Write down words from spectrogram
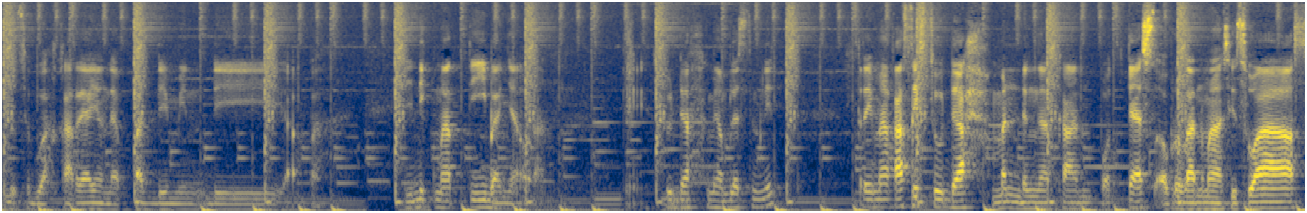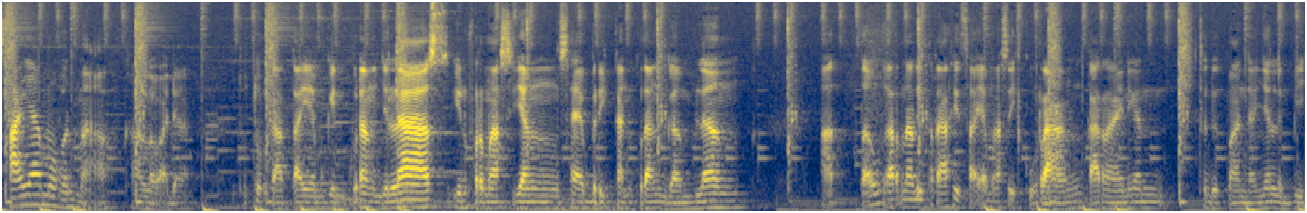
untuk sebuah karya yang dapat dimin di apa dinikmati banyak orang. Sudah 15 menit Terima kasih sudah mendengarkan podcast obrolan mahasiswa. Saya mohon maaf kalau ada tutur kata yang mungkin kurang jelas, informasi yang saya berikan kurang gamblang, atau karena literasi saya masih kurang karena ini kan sudut pandangnya lebih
